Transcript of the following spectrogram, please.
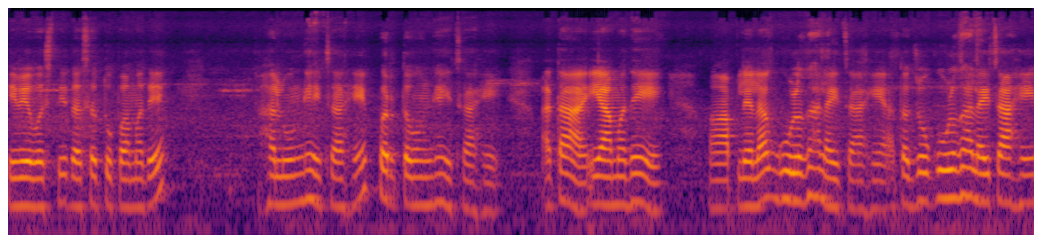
हे व्यवस्थित असं तुपामध्ये हलवून घ्यायचं आहे परतवून घ्यायचं आहे. आता यामध्ये आपल्याला गूळ घालायचा आहे. आता जो गूळ घालायचा आहे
